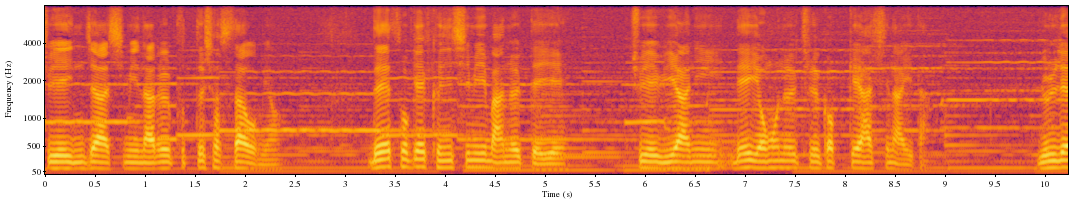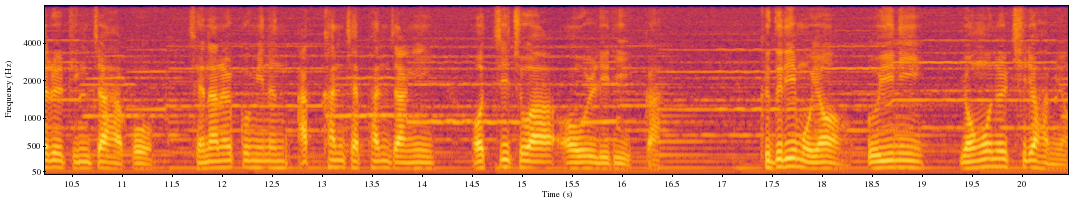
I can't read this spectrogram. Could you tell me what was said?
주의 인자하심이 나를 붙드셨사오며 내 속에 근심이 많을 때에 주의 위안이 내 영혼을 즐겁게 하시나이다. 율례를 빙자하고 재난을 꾸미는 악한 재판장이 어찌 주와 어울리리이까? 그들이 모여 의인이 영혼을 치려하며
